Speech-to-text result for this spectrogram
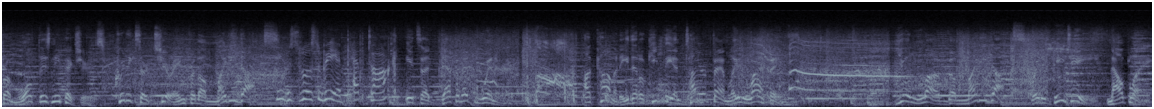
From Walt Disney Pictures, critics are cheering for the Mighty Ducks. It was supposed to be a pep talk. It's a definite winner. A comedy that'll keep the entire family laughing. You'll love the Mighty Ducks. Rated PG. Now playing.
